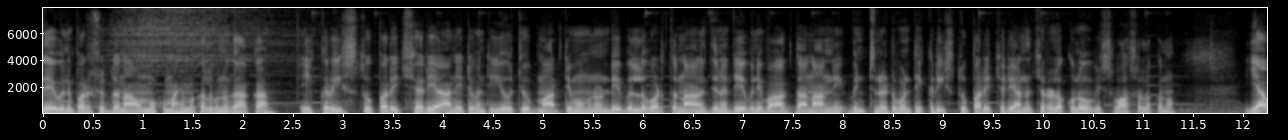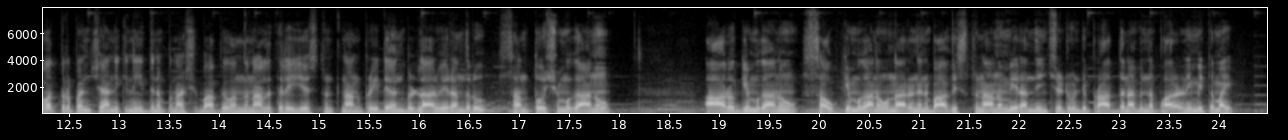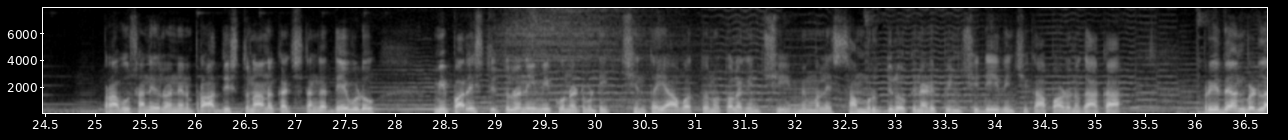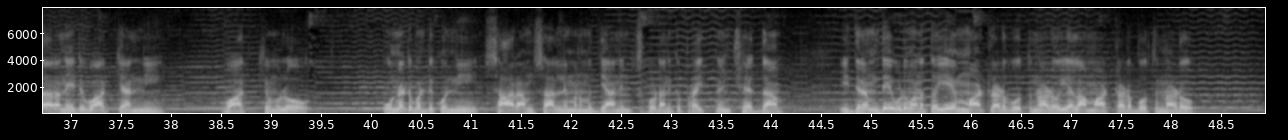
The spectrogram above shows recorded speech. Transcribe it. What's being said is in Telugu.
దేవుని పరిశుద్ధ నామముకు మహిమ కలుగునుగాక. ఈ క్రీస్తు పరిచర్య అనేటువంటి యూట్యూబ్ మాధ్యమం నుండి వెలువడుతున్న దిన దేవుని వాగ్దానాన్ని వించినటువంటి క్రీస్తు పరిచర్య అనుచరులకును విశ్వాసులకును. యావత్ ప్రపంచానికి నీ దినపు నా శుభాభివందనాలు తెలియజేస్తుంటున్నాను. ప్రియ దేవుని బిడ్డలారు మీరందరూ సంతోషముగాను ఆరోగ్యముగాను సౌఖ్యముగాను ఉన్నారని నేను భావిస్తున్నాను. మీరు అందించినటువంటి ప్రార్థన విన్నపాల నిమిత్తమై ప్రభు సన్నిధిలో నేను ప్రార్థిస్తున్నాను. ఖచ్చితంగా దేవుడు మీ పరిస్థితులని మీకున్నటువంటి చింత యావత్తును తొలగించి మిమ్మల్ని సమృద్ధిలోకి నడిపించి దీవించి కాపాడునుగాక. ప్రియదేవన్ బిడ్లారా నేటి వాక్యాన్ని వాక్యంలో ఉన్నటువంటి కొన్ని సారాంశాలని మనము ధ్యానించుకోవడానికి ప్రయత్నం చేద్దాం. ఈ దినం దేవుడు మనతో ఏం మాట్లాడబోతున్నాడో ఎలా మాట్లాడబోతున్నాడో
